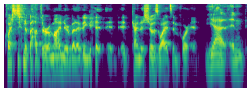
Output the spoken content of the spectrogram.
question about the reminder but i think it, it, it kind of shows why it's important. Yeah and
